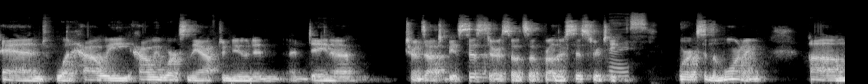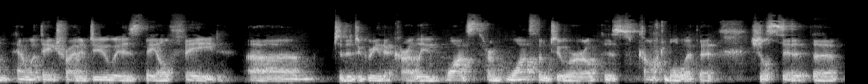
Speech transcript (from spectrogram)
And what Howie Howie works in the afternoon, and, and Dana turns out to be a sister, so it's a brother sister team. Nice. Works in the morning. Um, and what they try to do is they'll fade um, to the degree that Carly wants them, wants them to or is comfortable with it. She'll sit at the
